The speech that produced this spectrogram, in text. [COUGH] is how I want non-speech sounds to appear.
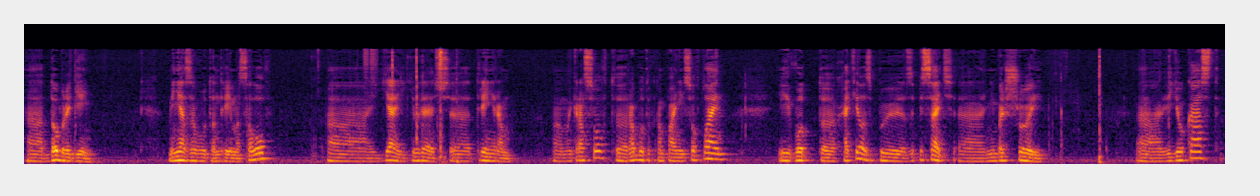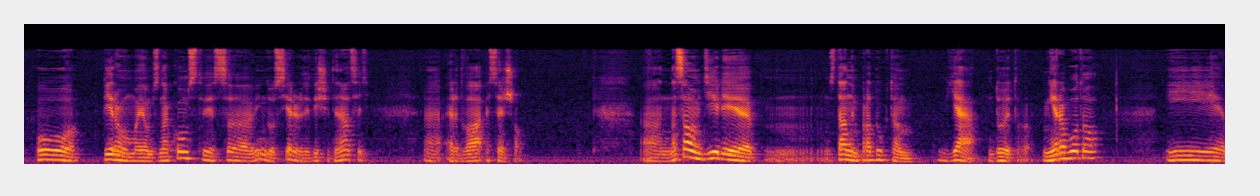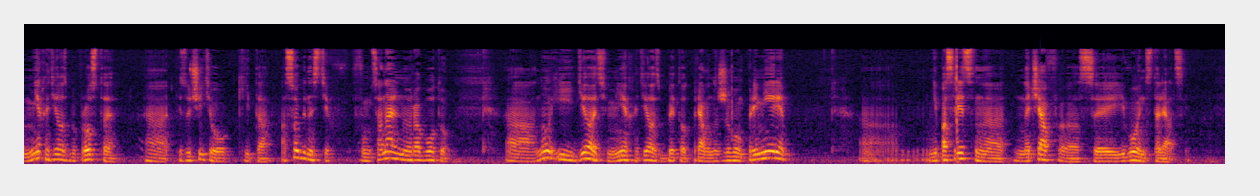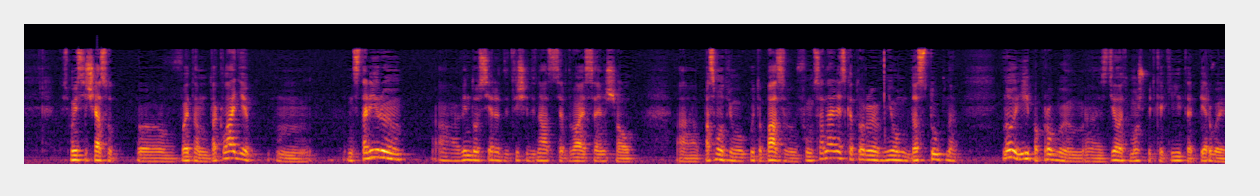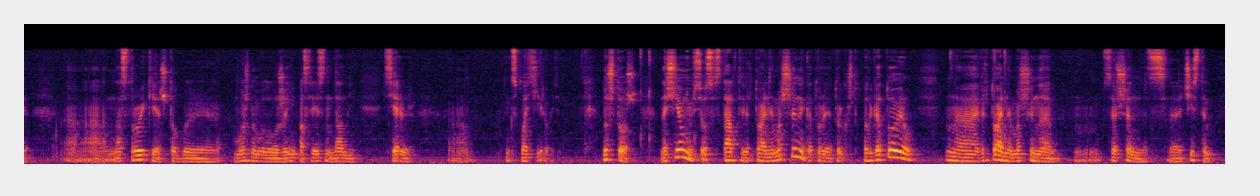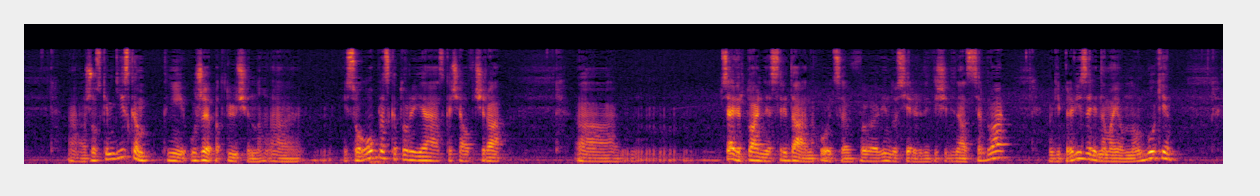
А, добрый день. Меня зовут Андрей Масолов. А, я являюсь э, тренером э, Microsoft, работаю в компании Softline. И вот э, хотелось бы записать небольшой видеокаст о первом моем знакомстве с Windows Server 2012 R2 Essential. На самом деле с данным продуктом я до этого не работал, и мне хотелось бы просто э, изучить его какие-то особенности, функциональную работу. Э, ну и делать мне хотелось бы это вот прямо на живом примере, э, непосредственно начав с его инсталляции. То есть мы сейчас вот в этом докладе инсталируем Windows Server 2012 R2 Essential, посмотрим какую-то базовую функциональность, которая в нем доступна, ну и попробуем э, сделать, может быть, какие-то первые э, настройки, чтобы можно было уже непосредственно данный сервер э, эксплуатировать. Ну что ж, начнем мы все со старта виртуальной машины, которую я только что подготовил. Виртуальная машина совершенно с чистым жестким диском. К ней уже подключен ISO-образ, который я скачал вчера. Вся виртуальная среда находится в Windows Server 2012 R2 в гипервизоре на моем ноутбуке.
